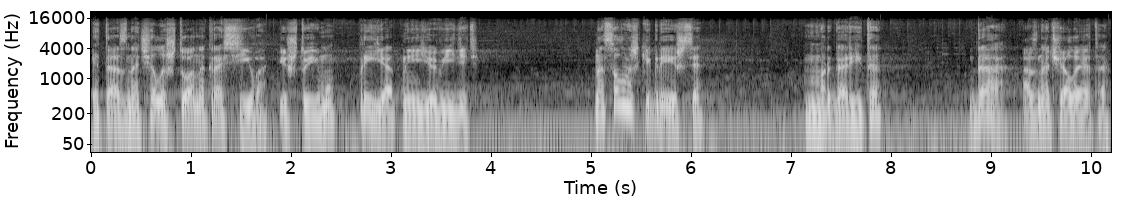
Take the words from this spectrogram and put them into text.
Это означало, что она красива и что ему приятно ее видеть. «На солнышке греешься?» «Маргарита?» «Да», – означало это.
